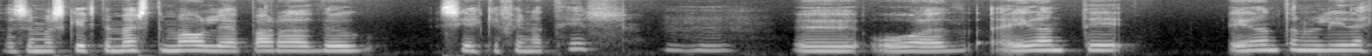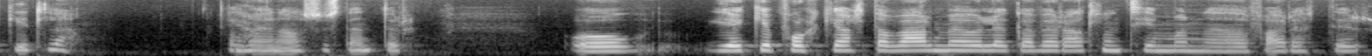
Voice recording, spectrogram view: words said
það sem að skipti mestu máli er bara að þau sé ekki að finna til. Mm uh, og að eigandi eigandanum líði ekki illa. Á meðan á þessu stendur. Og ég gef fólki alltaf valmöguleika að vera allan tíman eða fara eftir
